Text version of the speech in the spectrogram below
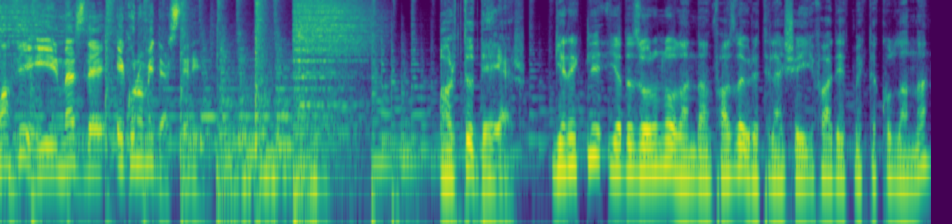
Mahfiye İğilmez'le Ekonomi Dersleri Artı Değer Gerekli ya da zorunlu olandan fazla üretilen şeyi ifade etmekte kullanılan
